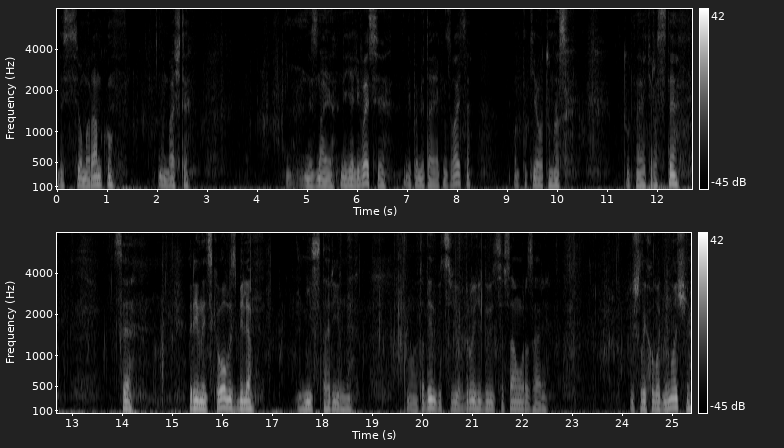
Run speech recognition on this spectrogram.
десь сьома ранку. Бачите, не знаю, не є лівець, не пам'ятаю як називається. От таке от у нас тут навіть росте. Це Рівненська область біля міста Рівне. От, один відсвів, другий дується в самому розгарі. Пішли холодні ночі,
